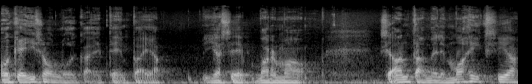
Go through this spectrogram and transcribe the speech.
oikein ison loika eteenpäin ja, ja se varmaan, se antaa meille mahiksia,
